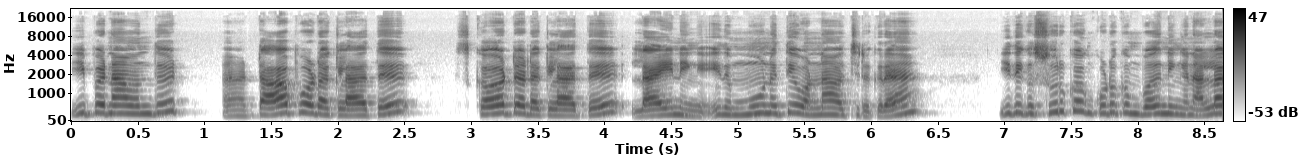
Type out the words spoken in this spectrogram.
இப்போ நான் வந்து டாப்போட கிளாத்து ஸ்கர்ட்டோட கிளாத்து லைனிங் இது மூணுத்தையும் ஒன்றா வச்சுருக்கிறேன். இதுக்கு சுருக்கம் கொடுக்கும்போது நீங்கள் நல்லா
